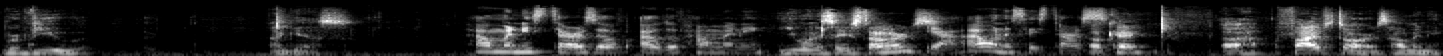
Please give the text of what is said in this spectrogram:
review? I guess how many stars of out of how many? you want to say stars. Yeah, I want to say stars. Okay. Uh, five stars. How many?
